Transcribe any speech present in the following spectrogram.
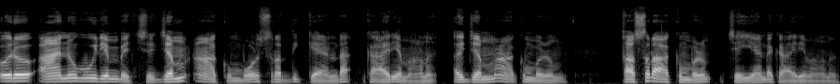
ഒരു ആനുകൂല്യം വെച്ച് ജം ആക്കുമ്പോൾ ശ്രദ്ധിക്കേണ്ട കാര്യമാണ്. അത് ജം ആക്കുമ്പോഴും കസറാക്കുമ്പോഴും ചെയ്യേണ്ട കാര്യമാണ്.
